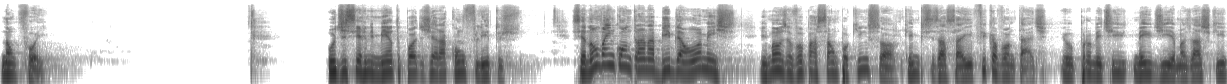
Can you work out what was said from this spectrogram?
Não foi. O discernimento pode gerar conflitos. Você não vai encontrar na Bíblia homens, irmãos, eu vou passar um pouquinho só. Quem precisar sair, fica à vontade. Eu prometi meio-dia, mas eu acho que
